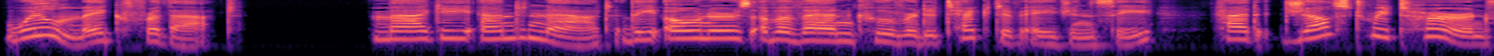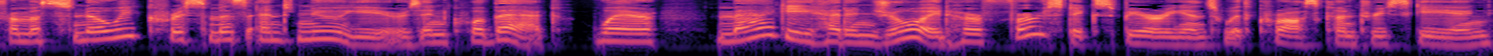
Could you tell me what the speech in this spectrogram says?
We'll make for that. Maggie and Nat, the owners of a Vancouver detective agency, had just returned from a snowy Christmas and New Year's in Quebec, where Maggie had enjoyed her first experience with cross country skiing.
